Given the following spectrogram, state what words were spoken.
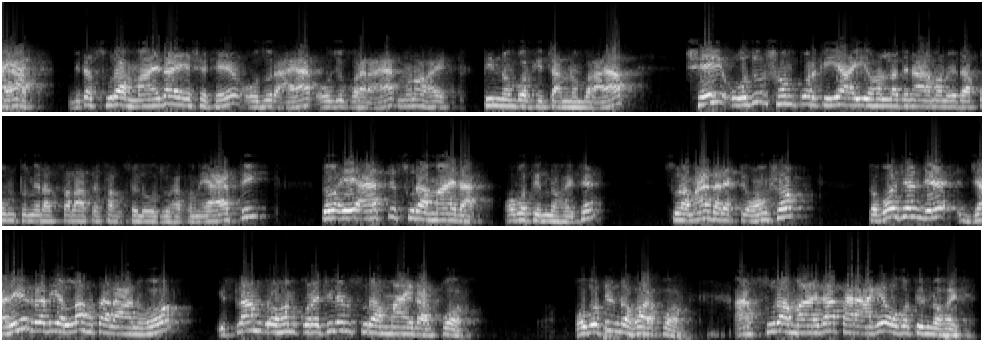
আয়াত যেটা সুরা মায়দায় এসেছে অজুর আয়াত অজু করার আয়াত, মনে হয় তিন নম্বর কি চার নম্বর আয়াত? সেই অজুর সম্পর্কে আয়াতটি, তো এই আয়াতটি সুরা মায়দা অবতীর্ণ হয়েছে। সুরা মায়দার একটি অংশ। তো বলছেন যে, জারির রাদি আল্লাহ আনহ ইসলাম গ্রহণ করেছিলেন সুরা মায়দার পর, অবতীর্ণ হওয়ার পর। আর সুরা মায়দা তার আগে অবতীর্ণ হয়েছে।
